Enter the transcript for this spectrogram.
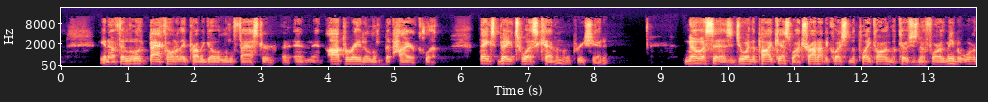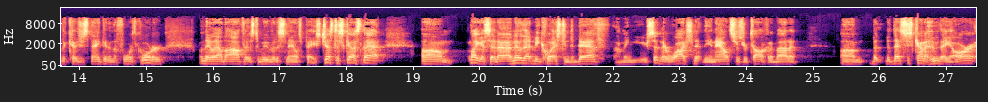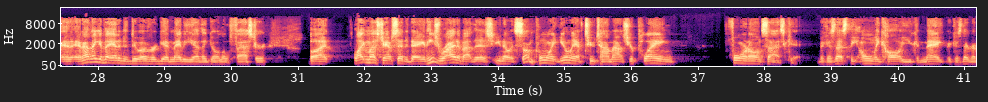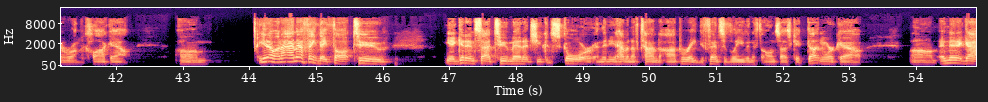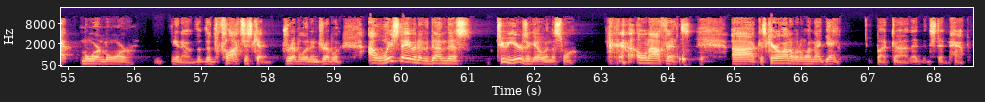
you know, if they look back on it, they probably go a little faster and, and, and operate a little bit higher clip. Thanks, Bates West Kevin. We appreciate it. Noah says, enjoying the podcast. Well, I try not to question the play calling. The coaches know farther than me, but what were the coaches thinking in the fourth quarter when they allowed the offense to move at a snail's pace? Just discuss that. Um, like I said, I know that'd be questioned to death. I mean, you're sitting there watching it, and the announcers are talking about it. Um, but but that's just kind of who they are. And, and I think if they had it to do over again, maybe yeah, they go a little faster. But like Muschamp said today, and he's right about this. You know, at some point, you only have two timeouts. You're playing for an onside kick because that's the only call you can make because they're going to run the clock out. Um, you know, and I, and I think they thought too, you know, get inside two minutes, you can score, and then you have enough time to operate defensively, even if the onside kick doesn't work out. Um, and then it got more and more, you know, the, the, clock just kept dribbling and dribbling. I wish they would have done this two years ago in the swamp on offense because uh, Carolina would have won that game, but uh, that just didn't happen.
